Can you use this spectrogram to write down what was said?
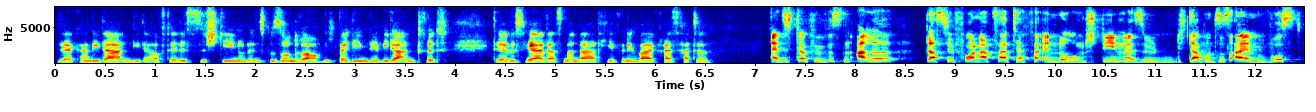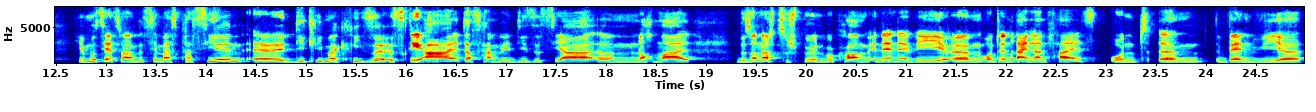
der Kandidaten, die da auf der Liste stehen und insbesondere auch nicht bei dem, der wieder antritt? der bisher das Mandat hier für den Wahlkreis hatte? Also ich glaube, wir wissen alle, dass wir vor einer Zeit der Veränderung stehen. Also ich glaube, uns ist allen bewusst, hier muss jetzt mal ein bisschen was passieren. Äh, die Klimakrise ist real. Das haben wir dieses Jahr ähm, nochmal besonders zu spüren bekommen in NRW ähm, und in Rheinland-Pfalz. Und ähm, wenn wir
